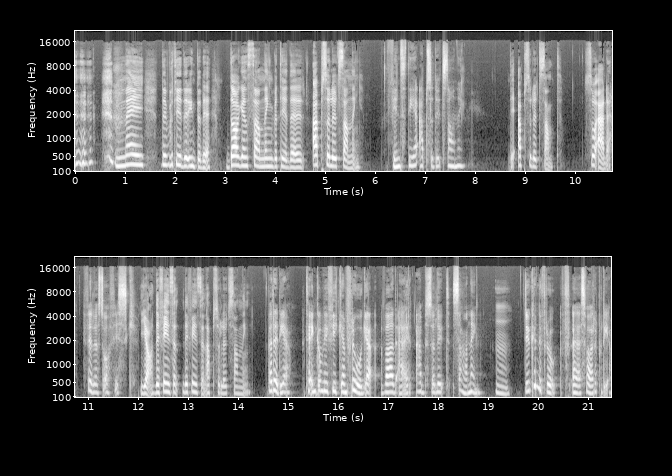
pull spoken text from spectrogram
Nej, det betyder inte det. Dagens sanning betyder absolut sanning. Finns det absolut sanning? Det är absolut sant. Så är det. Filosofisk. Ja, det finns en, det finns en absolut sanning. Vad är det? Tänk om vi fick en fråga. Vad är absolut sanning? Mm. Du kunde äh, svara på det.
